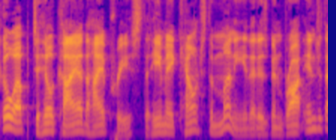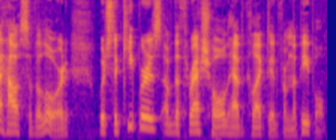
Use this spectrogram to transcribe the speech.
Go up to Hilkiah the high priest, that he may count the money that has been brought into the house of the Lord, which the keepers of the threshold have collected from the people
